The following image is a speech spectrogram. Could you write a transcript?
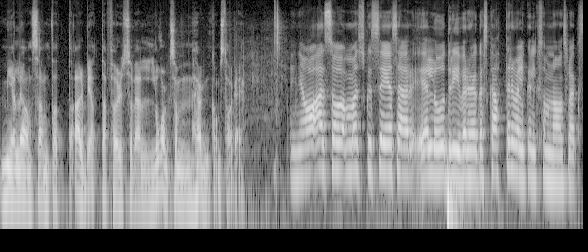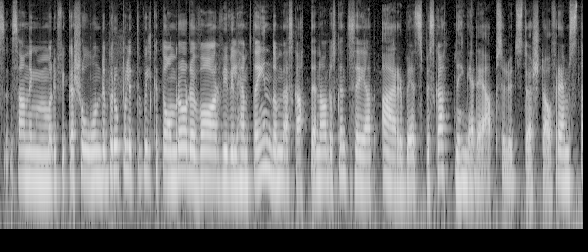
mer lönsamt att arbeta för såväl låg som höginkomsttagare? Ja, alltså man skulle säga så här, LO driver höga skatter är väl liksom någon slags sanning med modifikation. Det beror på lite vilket område var vi vill hämta in de där skatterna och då ska jag inte säga att arbetsbeskattning är det absolut största och främsta.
